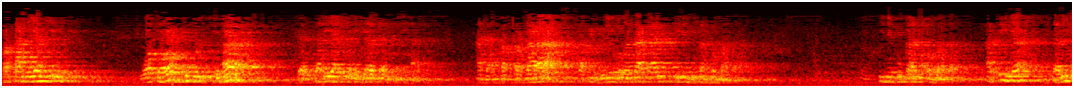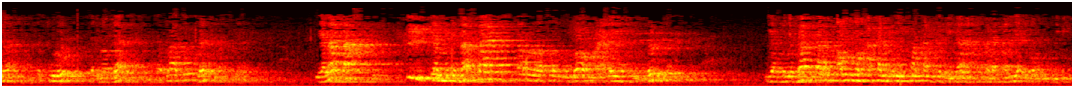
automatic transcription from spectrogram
pertanian ini. Wadaraktumul jihad dan kalian meninggalkan jihad. Ada empat perkara, tapi beliau mengatakan ini bukan pembatas. Ini bukan pembatas. Artinya bisa lima, sepuluh, lima belas, seratus dan seterusnya. Apa? Yang menyebabkan Rasulullah alaihi yang menyebabkan Allah akan melimpahkan kehinaan kepada kalian kaum muslimin.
